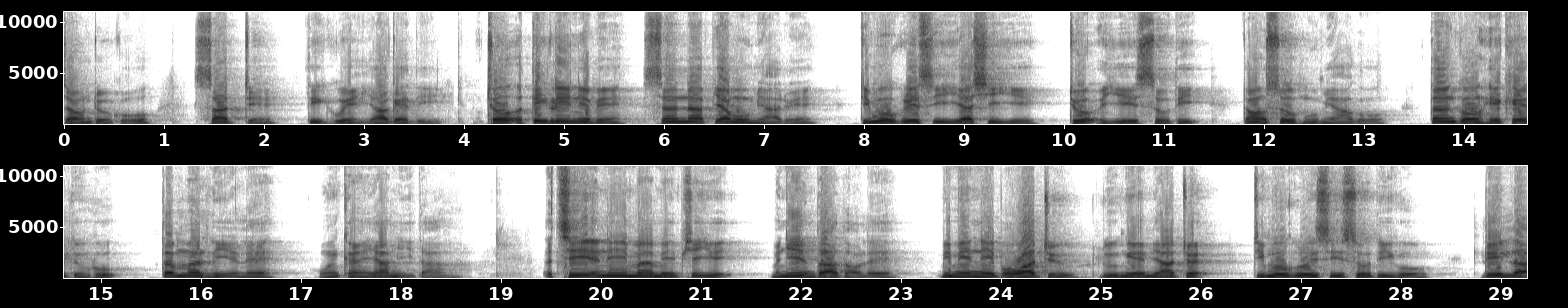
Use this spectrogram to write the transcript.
ကြောင်းတို့ကိုစတင်သိခွင့်ရခဲ့သည် ထိုအသိလေးနှင့်ပင်ဆန္ဒပြမှုများတွင်ဒီမိုကရေစီရရှိရေးတို့အရေးဆိုသည့်တောင်းဆိုမှုများကိုတန်ကုန်ဟစ်ခဲ့သူဟုသတ်မှတ်လျင်လဲဝန်ခံရမည်သာအခြေအနေမှန်ပင်ဖြစ်၍ မငင်းသာတော်လဲမိမိနှင့်ဘဝတူလူငယ်များအတွက်ဒီမိုကရေစီဆိုသည်ကို လေးလာ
